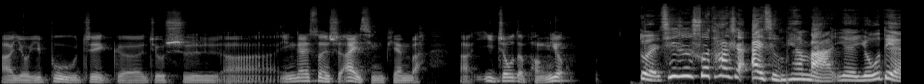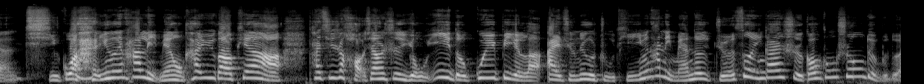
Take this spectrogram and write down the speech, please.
啊、有一部这个就是啊、应该算是爱情片吧啊、一周的朋友。对，其实说它是爱情片吧，也有点奇怪，因为它里面我看预告片啊，它其实好像是有意的规避了爱情这个主题，因为它里面的角色应该是高中生，对不对？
